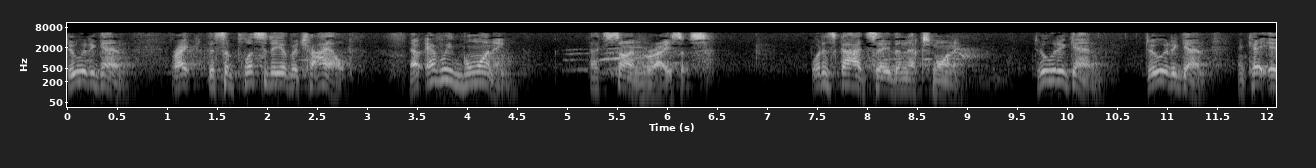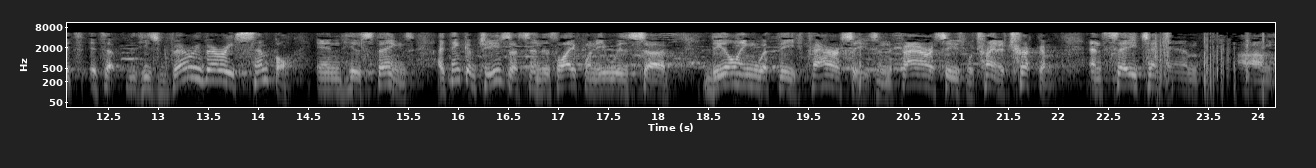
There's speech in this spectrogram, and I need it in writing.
Do it again. Right? The simplicity of a child. Now, every morning, that sun rises. What does God say the next morning? Do it again. Do it again. Okay, it's, it's a, he's very, very simple in his things. I think of Jesus in his life when he was uh, dealing with the Pharisees, and the Pharisees were trying to trick him and say to him, um,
